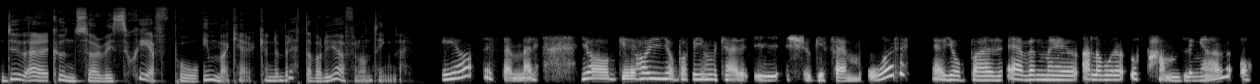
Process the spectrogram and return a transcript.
Du är kundservicechef på Invacare. Kan du berätta vad du gör för någonting där? Ja, det stämmer. Jag har ju jobbat på Invacare i 25 år jag jobbar även med alla våra upphandlingar och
